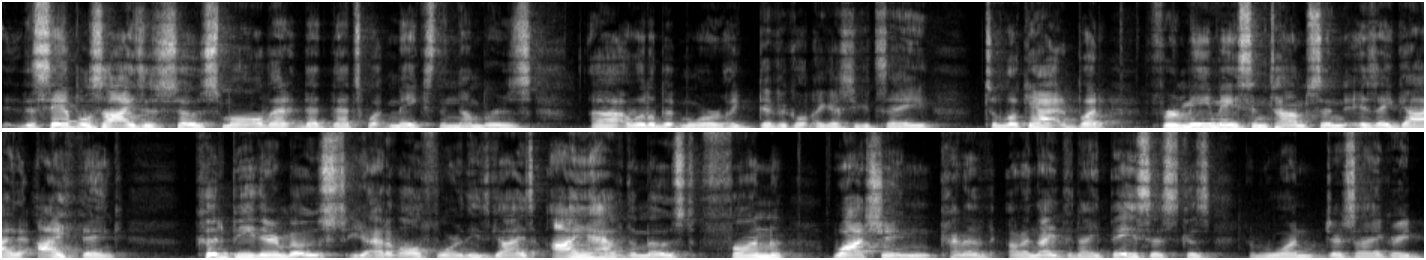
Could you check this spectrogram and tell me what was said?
The sample size is so small that, that that's what makes the numbers uh, a little bit more like difficult, I guess you could say, to look at. But for me, Mason Thompson is a guy that I think could be their most, you know, out of all four of these guys, I have the most fun watching kind of on a night to night basis because number one, Josiah Gray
